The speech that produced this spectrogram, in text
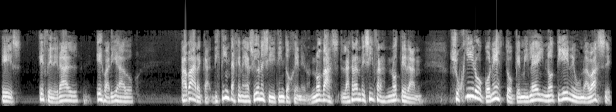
Es, es federal, es variado, abarca distintas generaciones y distintos géneros. No das, las grandes cifras no te dan. Sugiero con esto que mi ley no tiene una base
